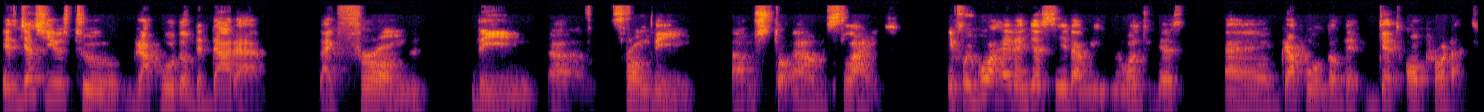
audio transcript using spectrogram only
It's just used to grab hold of the data, like from the um, from the um, um, slides. If we go ahead and just say that we, we want to just uh, grab hold of the get all product,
